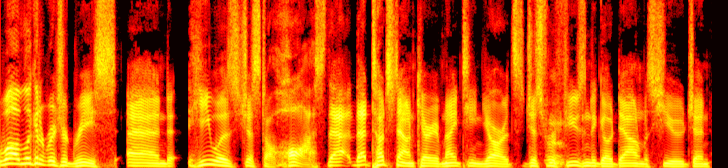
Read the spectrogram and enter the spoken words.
Well, I'm looking at Richard Reese, and he was just a hoss. That that touchdown carry of 19 yards, just Hmm. refusing to go down, was huge. And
